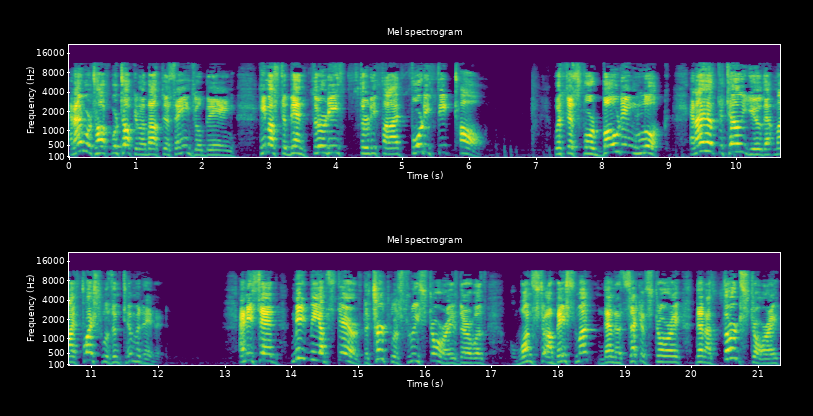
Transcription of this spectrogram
And I were, talk, we're talking about this angel being, he must have been 30, 35, 40 feet tall with this foreboding look. And I have to tell you that my flesh was intimidated. And he said, Meet me upstairs. The church was three stories. There was one a basement, then a second story, then a third story,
